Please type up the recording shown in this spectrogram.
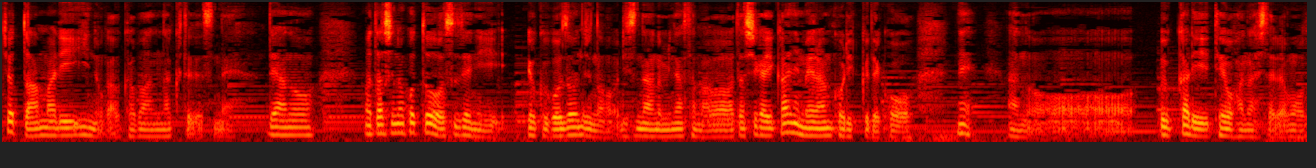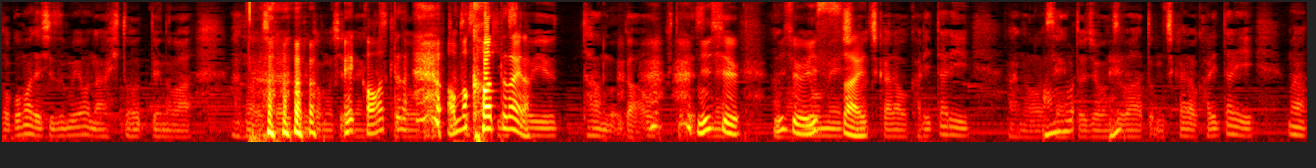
ちょっとあんまりいいのが浮かばなくてですね。で、あの、私のことをすでによくご存知のリスナーの皆様は、私がいかにメランコリックでこう、ね、あのーうっかり手を離したらもうそこまで沈むような人っていうのはあの知られてるかもしれないんですけどあんま変わってないな。そういうタームが多くてですね20あの21陽明酒歳の力を借りたりあのセント・ジョーンズ・ワートの力を借りたり、まあ、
